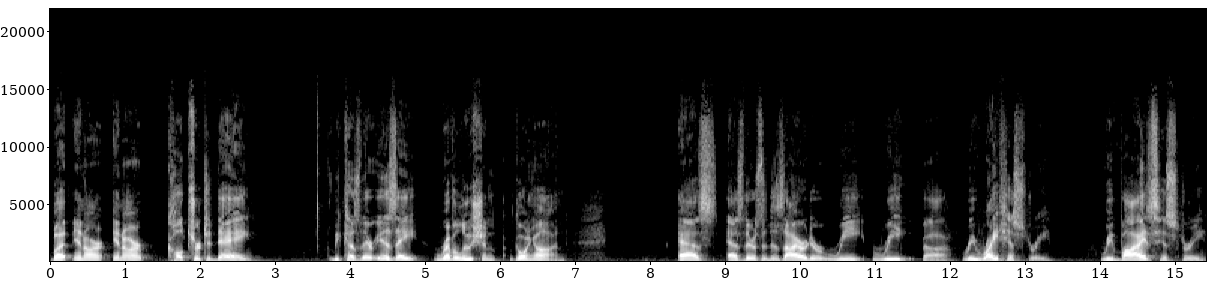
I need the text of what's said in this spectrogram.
But in our in our culture today, because there is a revolution going on, as as there's a desire to re, re uh, rewrite history, revise history,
